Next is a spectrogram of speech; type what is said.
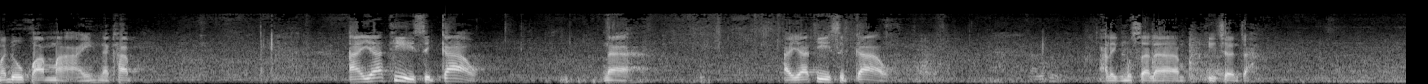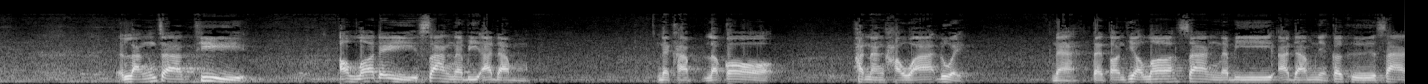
มาดูความหมายนะครับ อายะที่สิบเก้านะอายะที่สิบเก้าอะลัยมุสลามกี่เชิญจ้ะหลังจากที่อัลลอฮ์ได้สร้างนาบีอาดัมนะครับ แล้วก็พนังฮาวะด้วยนะแต่ตอนที่อัลลอฮ์สร้างนบีอาดัมเนี่ยก็คือสร้าง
